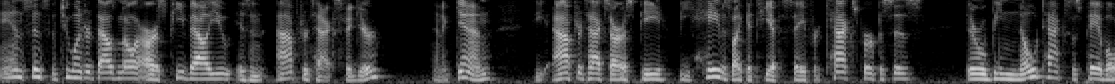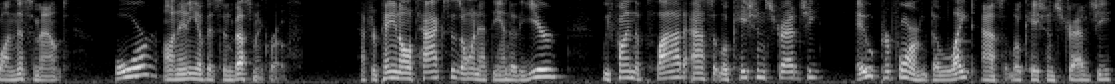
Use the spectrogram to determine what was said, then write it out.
and since the $200,000 RSP value is an after tax figure, and again, the after tax RSP behaves like a TFSA for tax purposes, there will be no taxes payable on this amount or on any of its investment growth. After paying all taxes owing at the end of the year, we find the plaid asset location strategy outperformed the light asset location strategy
